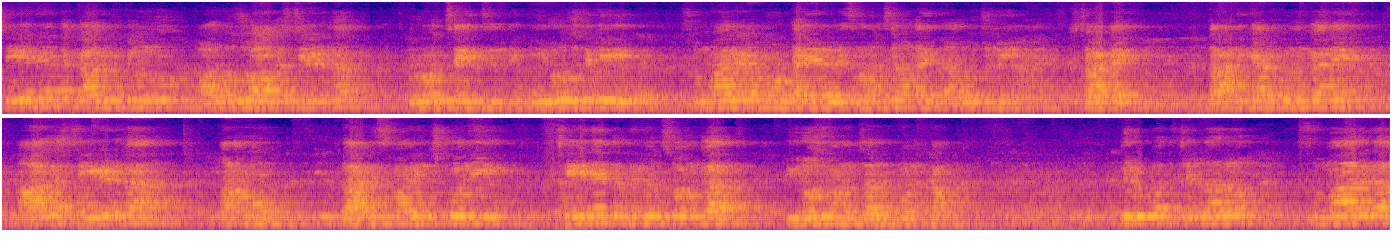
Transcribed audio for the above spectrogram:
చేనేత కార్మికులను ఆ రోజు ఆగస్ట్ ఏడున ప్రోత్సహించింది. ఈ రోజుకి సుమారుగా నూట ఇరవై సంవత్సరాలు అయింది ఆ రోజుని స్టార్ట్ అయింది దానికి అనుగుణంగానే ఆగస్ట్ ఏడున మనము దాన్ని స్మరించుకొని చేనేత దినోత్సవంగా ఈరోజు మనం జరుపుకుంటున్నాం. తిరుపతి జిల్లాలో సుమారుగా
